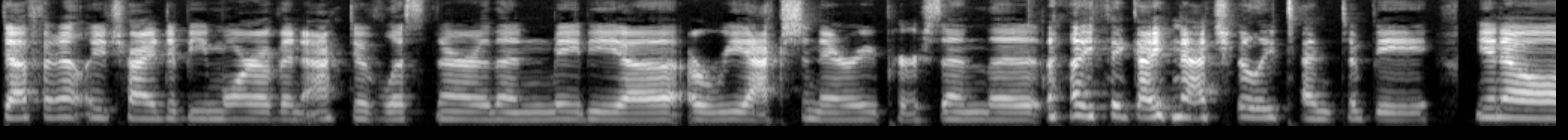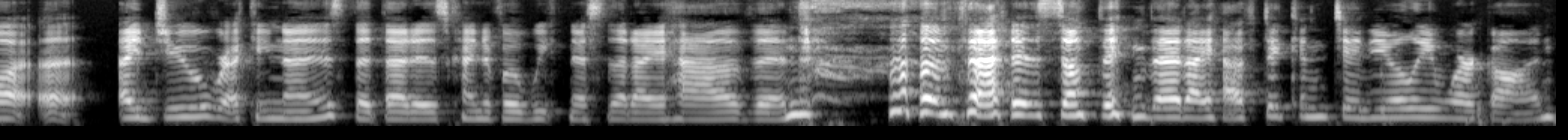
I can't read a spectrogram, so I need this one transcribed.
definitely tried to be more of an active listener than maybe a, a reactionary person that I think I naturally tend to be. You know, uh, I do recognize that that is kind of a weakness that I have, and that is something that I have to continually work on.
